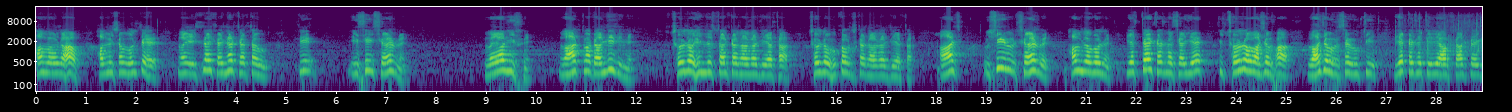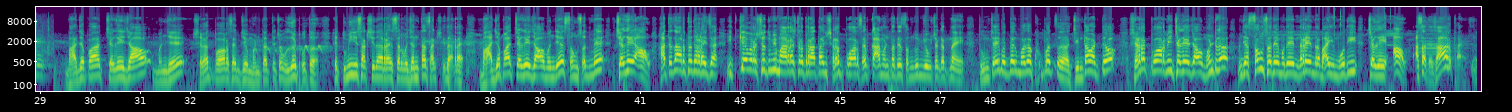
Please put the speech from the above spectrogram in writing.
हम और आप हमेशा बोलते हैं। मैं इतना कहना चाहता हूँ कि इसी शहर में, बयालीस में, महात्मा गांधी जी ने छोड़ो हिंदुस्तान का नारा दिया था, छोड़ो हुकूमत का नारा दिया था। आज उसी शहर में हम लोगों ने यह तय करना चाहिए कि छोड़ो भाजपा भाजपा से मुक्ति ये कहने के लिए आप साथ रहेंगे। भाजपा चले जाव म्हणजे शरद पवार साहेब जे म्हणतात त्याच्या उलट होतं. हे तुम्हीही साक्षीदार आहे सर्व जनता साक्षीदार आहे. भाजपा चगे जाव म्हणजे संसद मे चगे आव. हा त्याचा अर्थ धरायचा आहे. इतके वर्ष तुम्ही महाराष्ट्रात राहता आणि शरद पवार साहेब काय म्हणतात ते समजून घेऊ शकत नाही. तुमच्याहीबद्दल मग खूपच चिंता वाटते हो. शरद पवारनी चगे जाव म्हटलं म्हणजे संसदेमध्ये नरेंद्रभाई मोदी चगे आव. असा त्याचा अर्थ आहे.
